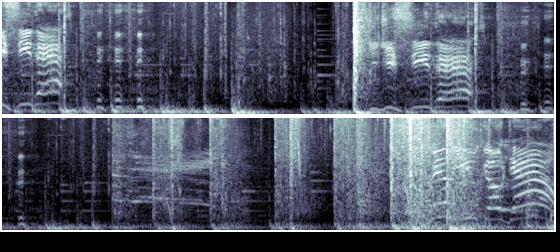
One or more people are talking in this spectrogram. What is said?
You see that? Did you see that? Will you go down?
